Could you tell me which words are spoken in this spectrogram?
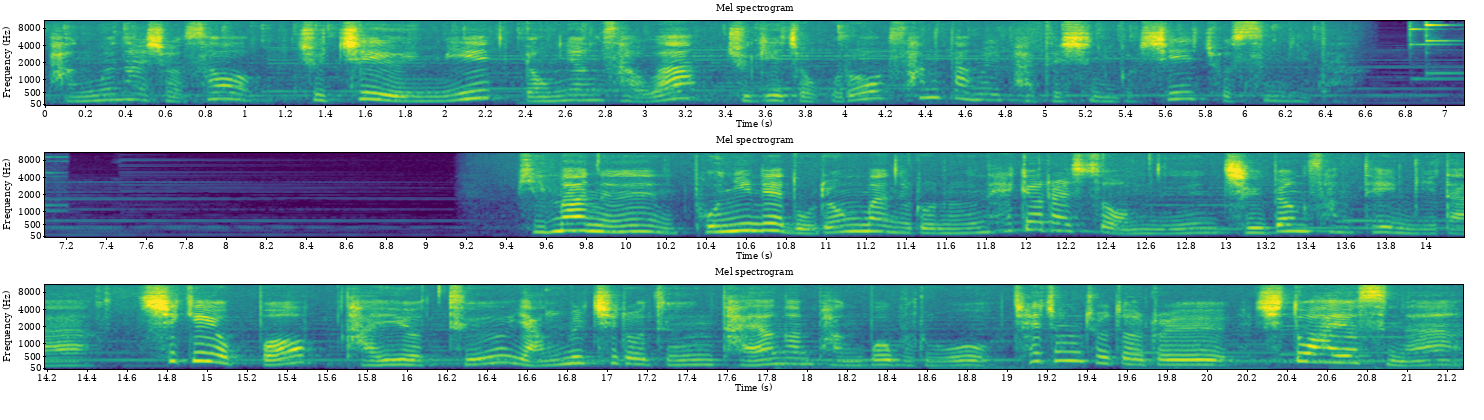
방문하셔서 주치의 및 영양사와 주기적으로 상담을 받으시는 것이 좋습니다. 비만은 본인의 노력만으로는 해결할 수 없는 질병 상태입니다. 식이요법, 다이어트, 약물 치료 등 다양한 방법으로 체중 조절을 시도하였으나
